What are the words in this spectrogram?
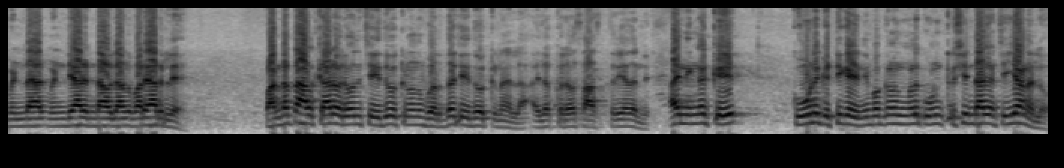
മിണ്ടാ മിണ്ടിയാൽ ഉണ്ടാവില്ല എന്ന് പറയാറില്ലേ? പണ്ടത്തെ ആൾക്കാർ ഓരോന്ന് ചെയ്തു വെക്കണമെന്ന് വെറുതെ ചെയ്തു വെക്കണമല്ല അതിലൊക്കെ ഓരോ ശാസ്ത്രീയത ഉണ്ട് അത് നിങ്ങൾക്ക് കൂണ് കിട്ടിക്കഴിഞ്ഞ് ഇപ്പൊ നിങ്ങൾ കൂൺ കൃഷി ഉണ്ടാകാൻ ചെയ്യാണല്ലോ.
